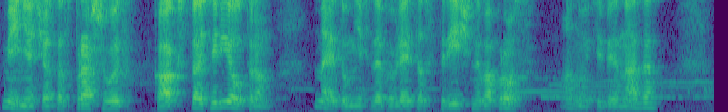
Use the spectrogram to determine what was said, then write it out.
Меня часто спрашивают, как стать риэлтором? На это у меня всегда появляется встречный вопрос. Оно тебе надо?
